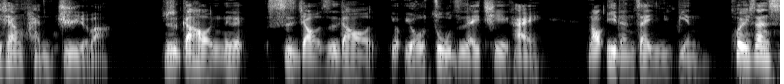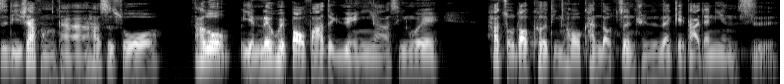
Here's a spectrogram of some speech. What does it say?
像韩剧了吧？就是刚好那个视角是刚好由由柱子来切开，然后一人在一边。惠善私底下访谈啊，他是说，他说眼泪会爆发的原因啊，是因为他走到客厅后，看到郑权正在给大家念诗。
